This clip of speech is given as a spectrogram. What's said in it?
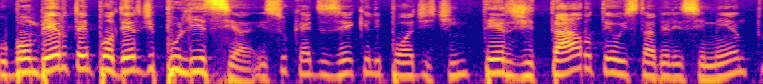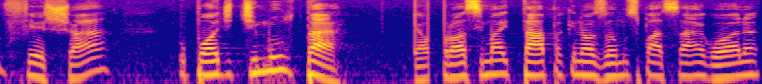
O bombeiro tem poder de polícia. Isso quer dizer que ele pode te interditar o teu estabelecimento, fechar, pode te multar. É a próxima etapa que nós vamos passar agora,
